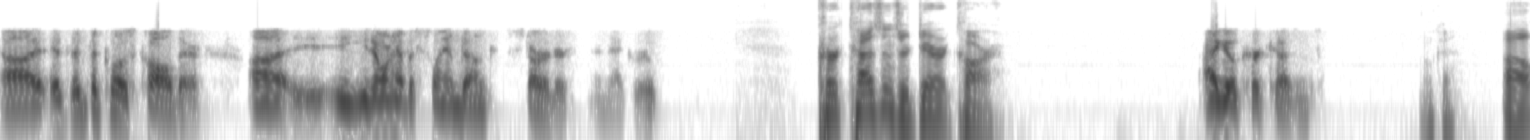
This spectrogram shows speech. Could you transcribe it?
Uh, it's, it's a close call there. Uh, you don't have a slam dunk starter in that group. Kirk Cousins or Derek Carr? I go Kirk Cousins. Okay. Uh,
